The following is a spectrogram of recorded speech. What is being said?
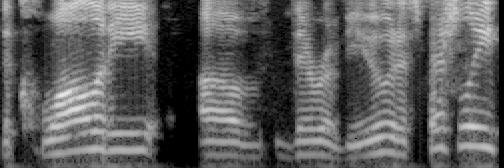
the quality of their review, and especially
